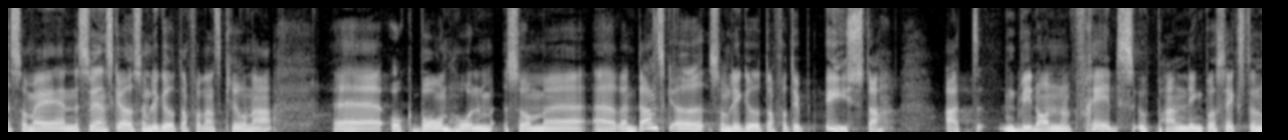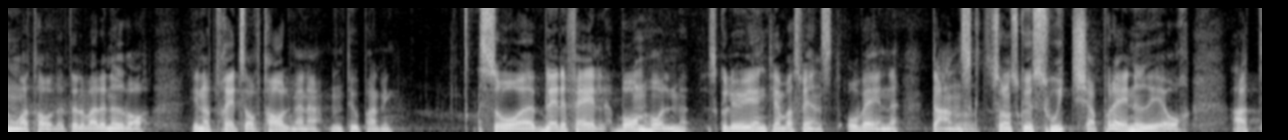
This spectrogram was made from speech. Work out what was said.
som är en svensk ö som ligger utanför Landskrona, eh, och Bornholm, som eh, är en dansk ö som ligger utanför typ Ystad, att vid någon fredsupphandling på 1600-talet, eller vad det nu var, i något fredsavtal menar jag, inte upphandling, så eh, blev det fel. Bornholm skulle ju egentligen vara svenskt och Ven danskt. Så de skulle switcha på det nu i år. Att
